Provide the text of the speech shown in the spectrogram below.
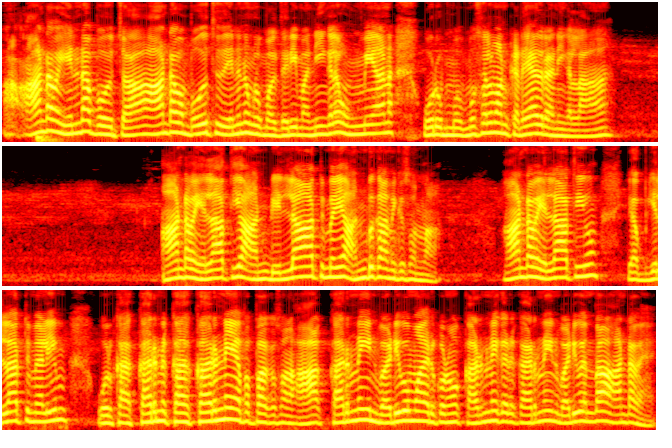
ஆண்டவன் என்னடா போச்சா? ஆண்டவன் போதிச்சது என்னன்னு உங்களுக்கு முதல்ல தெரியுமா? நீங்களாம் உண்மையான ஒரு மு- முசல்மான் கிடையாதுடா நீங்களாம். ஆண்டவன் எல்லாத்தையும் அன்பு எல்லாத்து மேலேயும் அன்பு காமிக்க சொன்னான். ஆண்டவன் எல்லாத்தையும் எப்- எல்லாத்து மேலேயும் ஒரு க கருணை க கருணையை அப்போ பார்க்க சொன்னான். ஆ, கருணையின் வடிவமாக இருக்கணும். கருணை கரு கருணையின் வடிவம் தான் ஆண்டவன்.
